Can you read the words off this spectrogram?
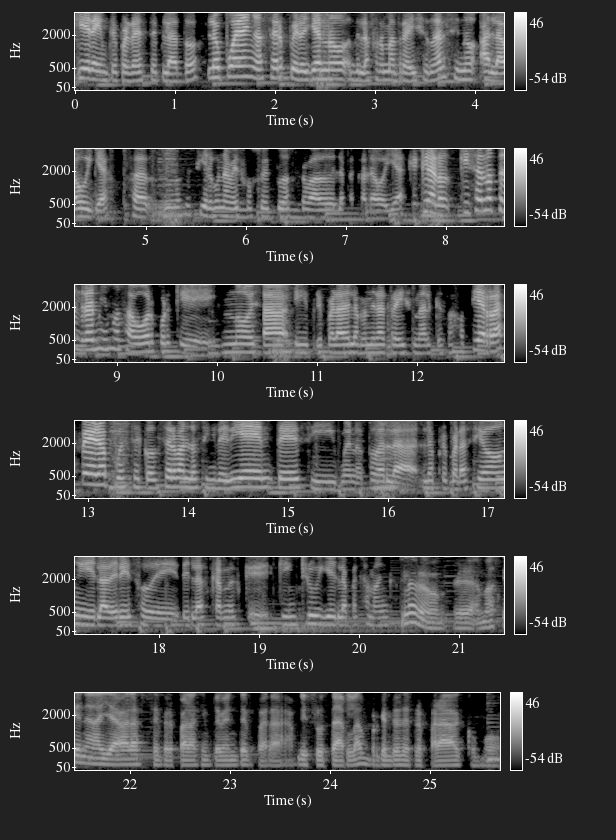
quieren preparar este plato, lo pueden hacer, pero ya no de la forma tradicional, sino a la olla. O sea, no sé si alguna vez, José, tú has probado la paca a la olla. Que claro, quizá no tendrá el mismo sabor porque no está eh, preparado de la manera tradicional que es bajo tierra, pero pues se conservan los ingredientes y bueno, toda la, preparación y el aderezo de, las carnes que, incluye la pachamanca. Claro, eh, más que nada ya ahora se prepara simplemente para disfrutarla, porque antes se preparaba como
